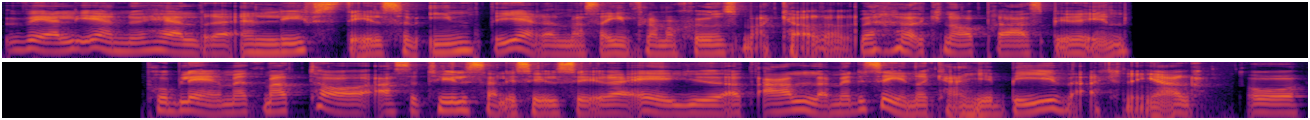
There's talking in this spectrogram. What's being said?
välj ännu hellre en livsstil som inte ger en massa inflammationsmarkörer än att knapra aspirin. Problemet med att ta acetylsalicylsyra är ju att alla mediciner kan ge biverkningar. Och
